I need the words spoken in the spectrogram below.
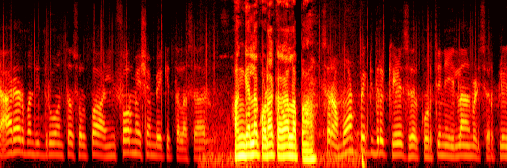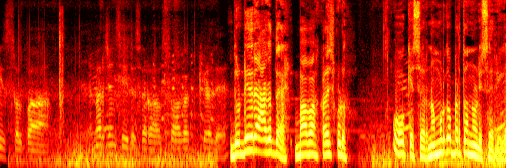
ಯಾರ್ಯಾರು ಬಂದಿದ್ರು ಅಂತ ಸ್ವಲ್ಪ ಇನ್ಫಾರ್ಮೇಶನ್ ಬೇಕಿತ್ತಲ್ಲ ಸರ್ ಹಂಗೆಲ್ಲ ಕೊಡಕ್ ಆಗಲ್ಲಪ್ಪ ಸರ್ ಅಮೌಂಟ್ ಬೇಕಿದ್ರೆ ಕೇಳಿ ಸರ್ ಕೊಡ್ತೀನಿ ಇಲ್ಲ ಅನ್ಬೇಡಿ ಸರ್ ಪ್ಲೀಸ್ ಸ್ವಲ್ಪ ಎಮರ್ಜೆನ್ಸಿ ಇದೆ ಸರ್ ಸೊ ಹಾಗಾಗಿ ಕೇಳಿದೆ. ದುಡ್ಡಿದ್ರೆ ಆಗುತ್ತೆ. ಬಾ ಬಾ ಕಳಿಸ್ಕೊಡು. ಓಕೆ ಸರ್ ನಮ್ಮ ಹುಡುಗ ಬರ್ತಾನೆ ನೋಡಿ ಸರ್ ಈಗ.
